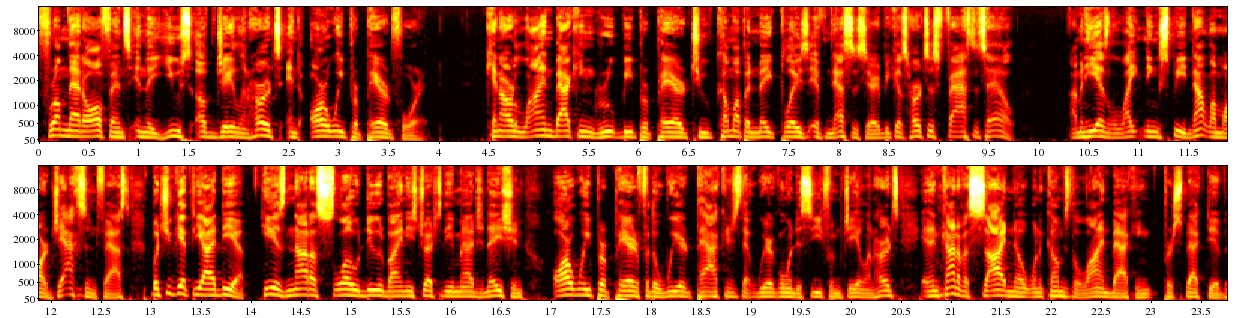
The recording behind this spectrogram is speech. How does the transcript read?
from that offense in the use of Jalen Hurts, and are we prepared for it? Can our linebacking group be prepared to come up and make plays if necessary? Because Hurts is fast as hell. I mean, he has lightning speed, not Lamar Jackson fast, but you get the idea. He is not a slow dude by any stretch of the imagination. Are we prepared for the weird package that we're going to see from Jalen Hurts? And then, kind of a side note when it comes to the linebacking perspective,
